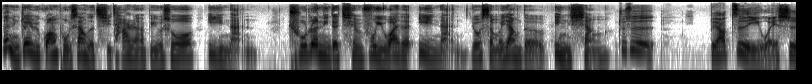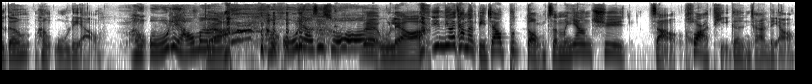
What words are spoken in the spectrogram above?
那你对于光谱上的其他人啊，比如说异男。除了你的前夫以外的异男有什么样的印象？就是比较自以为是跟很无聊，很无聊吗？对啊，很无聊是说 对无聊啊，因因为他们比较不懂怎么样去找话题跟人家聊，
